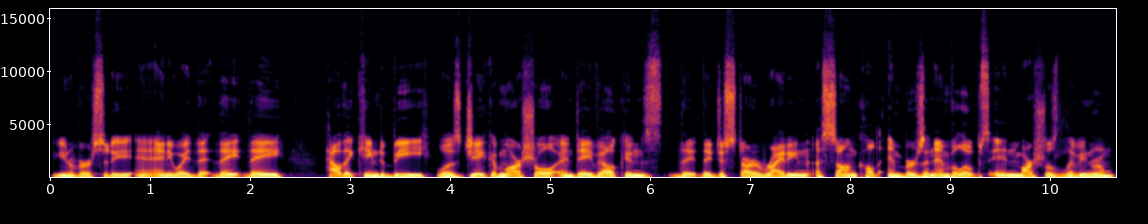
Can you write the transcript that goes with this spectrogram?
University. And anyway, they, they, they how they came to be was Jacob Marshall and Dave Elkins. They they just started writing a song called "Embers and Envelopes" in Marshall's living room,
